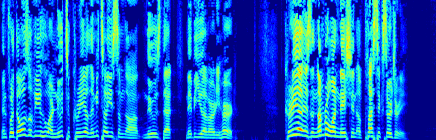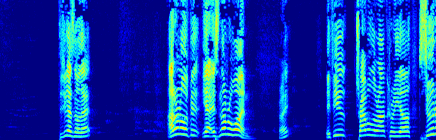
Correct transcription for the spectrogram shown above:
And for those of you who are new to Korea, let me tell you some uh, news that maybe you have already heard. Korea is the number one nation of plastic surgery. Did you guys know that? I don't know if it, yeah, it's number one, right? If you travel around Korea, sooner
